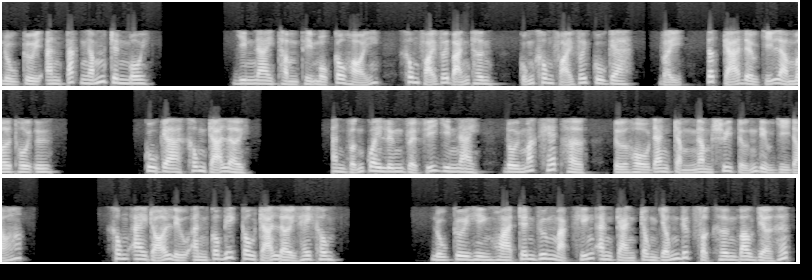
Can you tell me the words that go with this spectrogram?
nụ cười anh tắt ngắm trên môi. Jin Nai thầm thì một câu hỏi, không phải với bản thân, cũng không phải với Kuga, vậy, tất cả đều chỉ là mơ thôi ư. Kuga không trả lời. Anh vẫn quay lưng về phía Jin Nai, đôi mắt khép hờ, tự hồ đang trầm ngâm suy tưởng điều gì đó. Không ai rõ liệu anh có biết câu trả lời hay không. Nụ cười hiền hòa trên gương mặt khiến anh càng trông giống Đức Phật hơn bao giờ hết.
